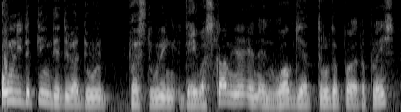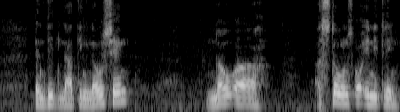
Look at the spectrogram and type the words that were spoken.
Only the thing that they were doing was doing, they was come here and, and walk here through the, uh, the place and did nothing, no sand, no uh, uh, stones or anything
